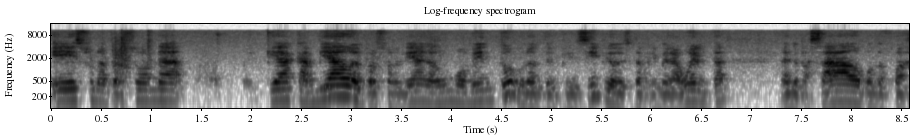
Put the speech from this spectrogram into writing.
es una persona que ha cambiado de personalidad en algún momento durante el principio de esta primera vuelta, el año pasado, cuando fue a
